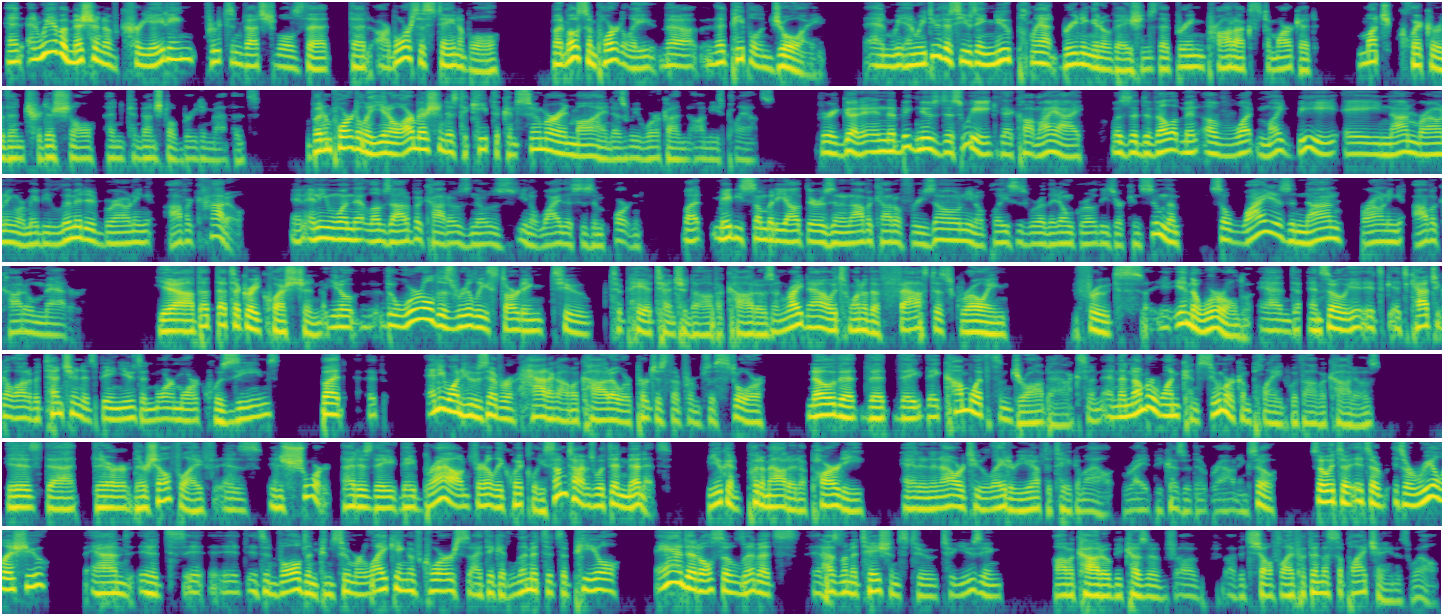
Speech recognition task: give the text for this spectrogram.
And and we have a mission of creating fruits and vegetables that that are more sustainable but most importantly, the, that people enjoy. And we, and we do this using new plant breeding innovations that bring products to market much quicker than traditional and conventional breeding methods. But importantly, you know, our mission is to keep the consumer in mind as we work on, on these plants. Very good. And the big news this week that caught my eye was the development of what might be a non browning or maybe limited browning avocado. And anyone that loves avocados knows, you know, why this is important but maybe somebody out there is in an avocado free zone, you know, places where they don't grow these or consume them. So why does a non-browning avocado matter? Yeah, that that's a great question. You know, the world is really starting to to pay attention to avocados. And right now, it's one of the fastest growing fruits in the world, and and so it's it's catching a lot of attention. It's being used in more and more cuisines. But uh, anyone who's ever had an avocado or purchased them from the store know that that they they come with some drawbacks. And and the number one consumer complaint with avocados is that their their shelf life is is short. That is, they they brown fairly quickly, sometimes within minutes. You can put them out at a party, and in an hour or two later, you have to take them out, right, because of their browning. So so it's a it's a it's a real issue, and it's it, it, it's involved in consumer liking. Of course, I think it limits its appeal, and it also limits it has limitations to to using avocado because of, of, of its shelf life within the supply chain as well.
